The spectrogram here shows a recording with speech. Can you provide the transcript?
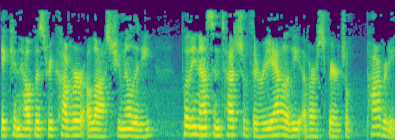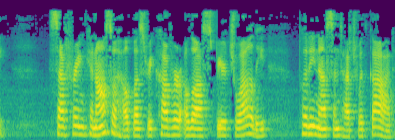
It can help us recover a lost humility, putting us in touch with the reality of our spiritual poverty. Suffering can also help us recover a lost spirituality, putting us in touch with God.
